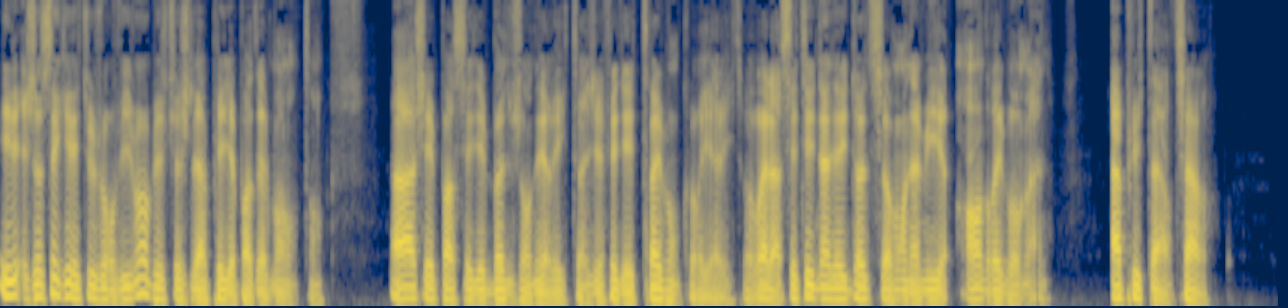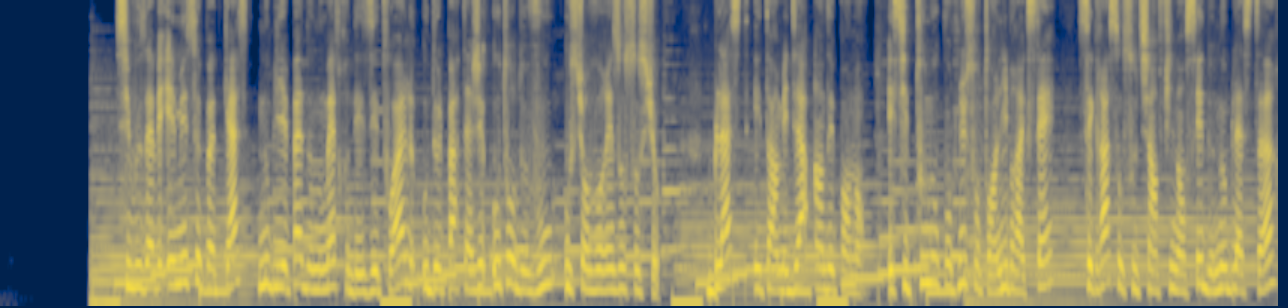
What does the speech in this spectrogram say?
je sais qu'il est toujours vivant puisque je l'ai appelé il n'y a pas tellement longtemps. Ah, j'ai passé des bonnes journées avec toi. J'ai fait des très bons courriers avec toi. Voilà, c'était une anecdote sur mon ami André Baumann. À plus tard. Ciao. Si vous avez aimé ce podcast, n'oubliez pas de nous mettre des étoiles ou de le partager autour de vous ou sur vos réseaux sociaux. Blast est un média indépendant. Et si tous nos contenus sont en libre accès, c'est grâce au soutien financier de nos blasters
